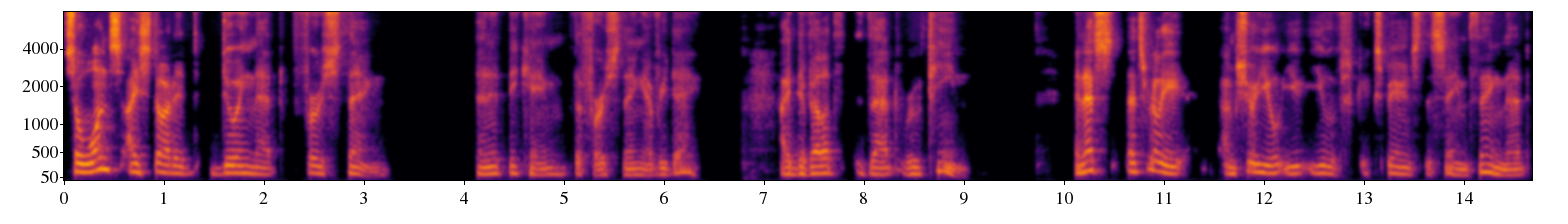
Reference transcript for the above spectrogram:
So once I started doing that first thing, then it became the first thing every day. I developed that routine. And that's that's really I'm sure you you you've experienced the same thing that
